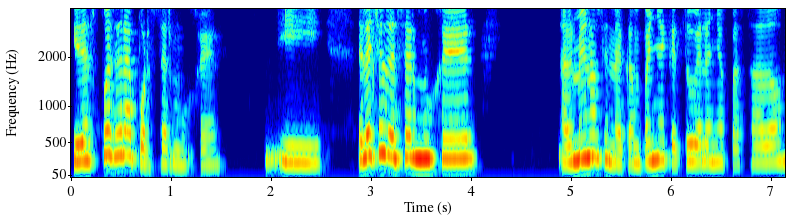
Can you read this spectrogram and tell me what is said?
y después era por ser mujer. Y el hecho de ser mujer al menos en la campaña que tuve el año pasado,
